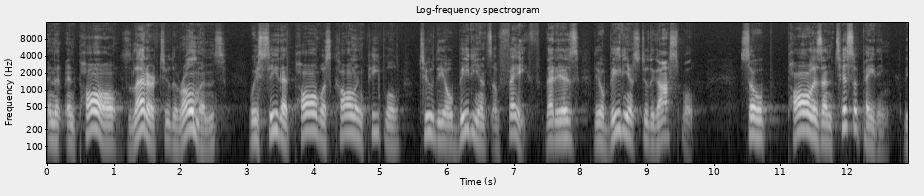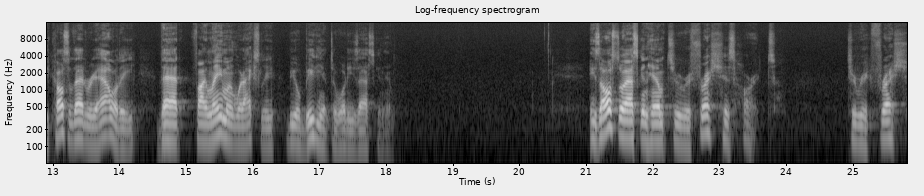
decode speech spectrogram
in, the, in Paul's letter to the Romans, we see that Paul was calling people to the obedience of faith, that is, the obedience to the gospel. So Paul is anticipating, because of that reality, that Philemon would actually be obedient to what he's asking him. He's also asking him to refresh his heart. To refresh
